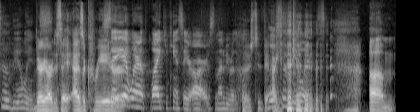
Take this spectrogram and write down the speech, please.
Perseverance. very hard to say as a creator Say it where like you can't say your R's, and that'd be really cool. Persever- Perseverance. um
